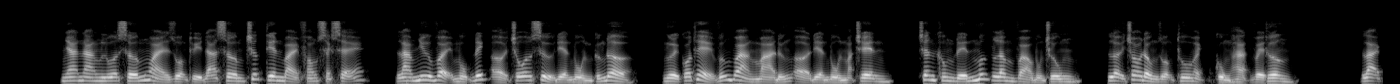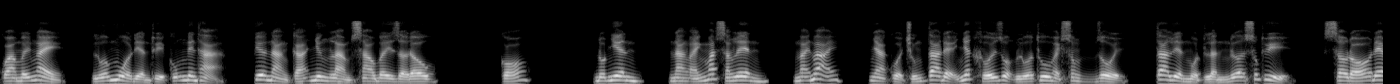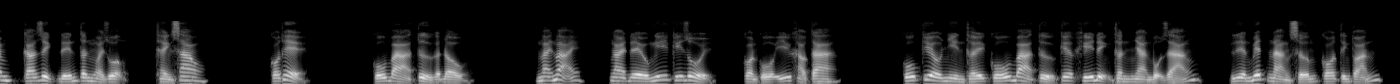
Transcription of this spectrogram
Nhà nàng lúa sớm ngoài ruộng thủy đã sớm trước tiên bài phóng sạch sẽ, làm như vậy mục đích ở chỗ xử điền bùn cứng đờ, người có thể vững vàng mà đứng ở điền bùn mặt trên, chân không đến mức lâm vào bùn chung, lợi cho đồng ruộng thu hoạch cùng hạt về thương. Lại qua mấy ngày, lúa mùa điền thủy cũng nên thả, kia nàng cá nhưng làm sao bây giờ đâu. Có. Đột nhiên, nàng ánh mắt sáng lên, mãi mãi, nhà của chúng ta đệ nhất khối ruộng lúa thu hoạch xong rồi, ta liền một lần nữa xúc thủy, sau đó đem cá dịch đến tân ngoài ruộng, thành sao? Có thể. Cố bà tử gật đầu. Mãi mãi, ngài đều nghĩ kỹ rồi, còn cố ý khảo ta. Cố Kiều nhìn thấy cố bà tử kia khí định thần nhàn bộ dáng, liền biết nàng sớm có tính toán.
